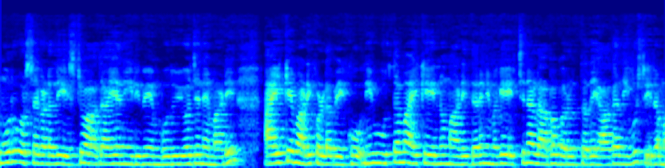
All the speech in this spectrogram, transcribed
ಮೂರು ವರ್ಷಗಳಲ್ಲಿ ಎಷ್ಟು ಆದಾಯ ನೀಡಿವೆ ಎಂಬುದು ಯೋಜನೆ ಮಾಡಿ ಆಯ್ಕೆ ಮಾಡಿಕೊಳ್ಳಬೇಕು. ನೀವು ಉತ್ತಮ ಆಯ್ಕೆಯನ್ನು ಮಾಡಿದ್ದರೆ ನಿಮಗೆ ಹೆಚ್ಚಿನ ಲಾಭ ಬರುತ್ತದೆ. ಆಗ ನೀವು ಶ್ರೀರಮ,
